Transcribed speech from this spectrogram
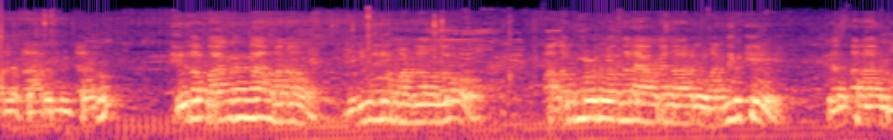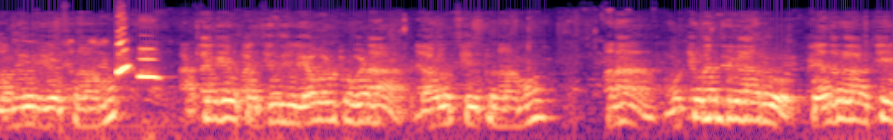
అనే ప్రారంభించారు. దీనిలో భాగంగా మనం ఇల్లు మండలంలో పదమూడు వందల యాభై నాలుగు మందికి ఇళ్ళ మంజూరు చేస్తున్నాము. అట్లాగే పద్దెనిమిది లేఅవుట్ కూడా డెవలప్ చేస్తున్నాము. మన ముఖ్యమంత్రి గారు పేదలకి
